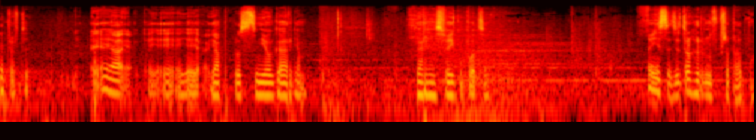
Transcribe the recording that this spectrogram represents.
Naprawdę. Ja, ja, ja, ja, ja, ja, ja po prostu nie ogarniam. Ogarniam swojej głupoty. No i niestety, trochę runów przepadło.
